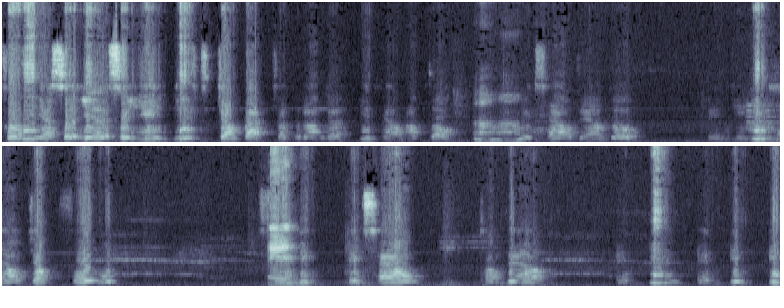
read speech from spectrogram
Full vinyasa. Yeah. So you lift, jump back, chaturanga, inhale up dog, Uh huh. exhale down dog, and you inhale jump forward, standing, exhale come down, and in and in, in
